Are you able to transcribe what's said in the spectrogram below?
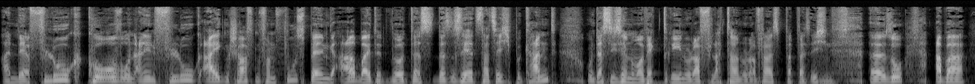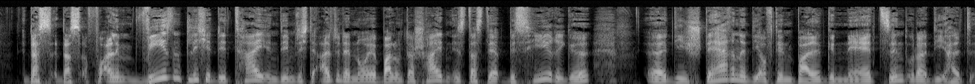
an der Flugkurve und an den Flugeigenschaften von Fußbällen gearbeitet wird, das, das ist ja jetzt tatsächlich bekannt und dass die sich ja nochmal wegdrehen oder flattern oder was, was weiß ich. Äh, so, aber das, das vor allem wesentliche Detail, in dem sich der alte und der neue Ball unterscheiden, ist, dass der bisherige äh, die Sterne, die auf den Ball genäht sind oder die halt äh,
